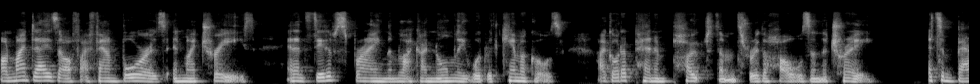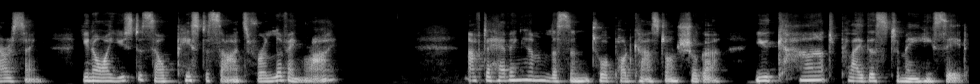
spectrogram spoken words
On my days off, I found borers in my trees and instead of spraying them like I normally would with chemicals, I got a pin and poked them through the holes in the tree. It's embarrassing. You know, I used to sell pesticides for a living, right? After having him listen to a podcast on sugar, you can't play this to me, he said.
